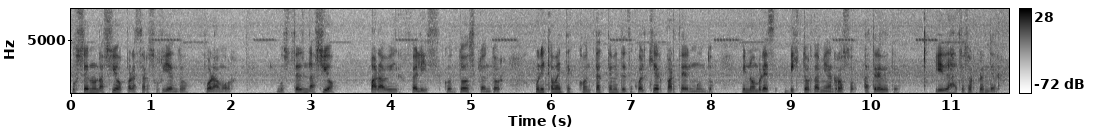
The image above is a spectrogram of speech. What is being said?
Usted no nació para estar sufriendo por amor. Usted nació para vivir feliz, con todo esplendor. Únicamente contácteme desde cualquier parte del mundo. Mi nombre es Víctor Damián Rosso. Atrévete y déjate sorprender.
